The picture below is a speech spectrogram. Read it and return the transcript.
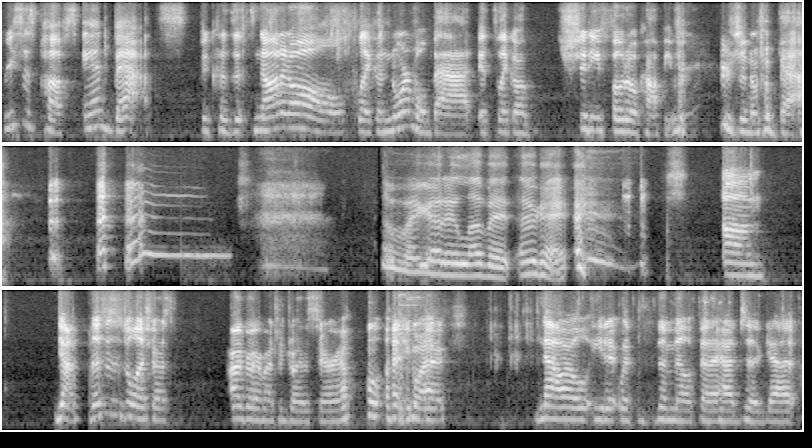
Reese's Puffs and bats because it's not at all like a normal bat. It's like a shitty photocopy version of a bat. Oh my god, I love it. Okay. Um, yeah, this is delicious. I very much enjoy the cereal. anyway, now I will eat it with the milk that I had to get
